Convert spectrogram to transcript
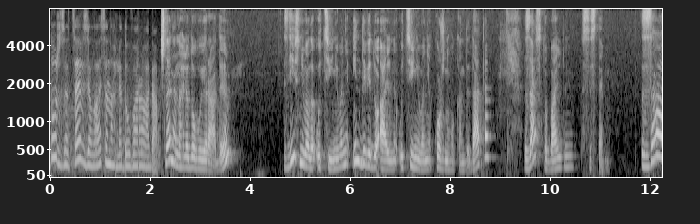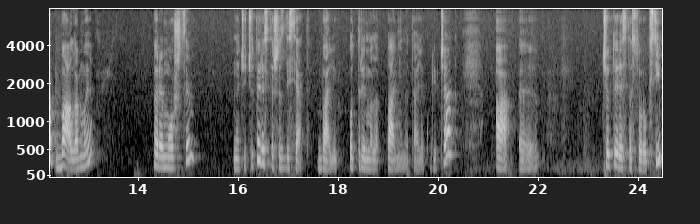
Тож за це взялася наглядова рада. Члени наглядової ради здійснювали оцінювання, індивідуальне оцінювання кожного кандидата за 100-бальною системою. За балами переможцем, значить, 460 балів отримала пані Наталя Курівчак, а е, 447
